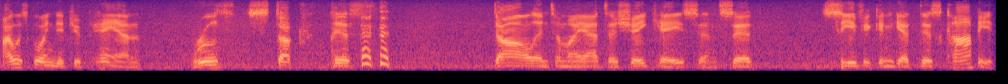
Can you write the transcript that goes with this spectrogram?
I was going to Japan. Ruth stuck this doll into my attache case and said, see if you can get this copied.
